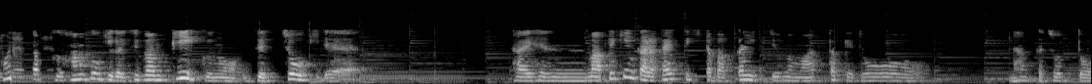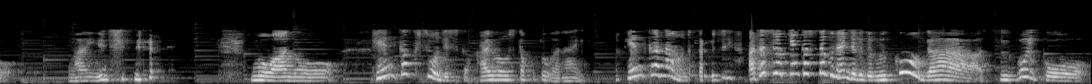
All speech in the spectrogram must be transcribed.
とにかく反抗期が一番ピークの絶頂期で、大変、まあ北京から帰ってきたばっかりっていうのもあったけど、なんかちょっと、毎日ね、もうあの、喧嘩口調でしか会話をしたことがない。喧嘩なの。だから別に、私は喧嘩したくないんだけど、向こうが、すごいこ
